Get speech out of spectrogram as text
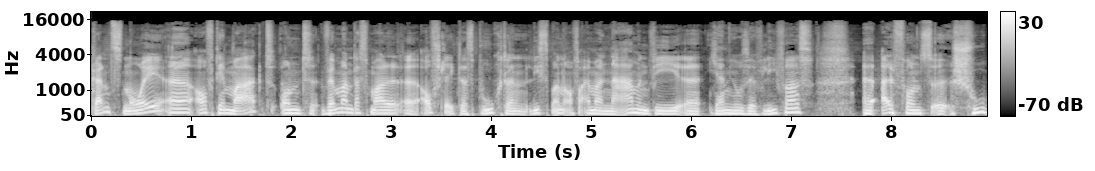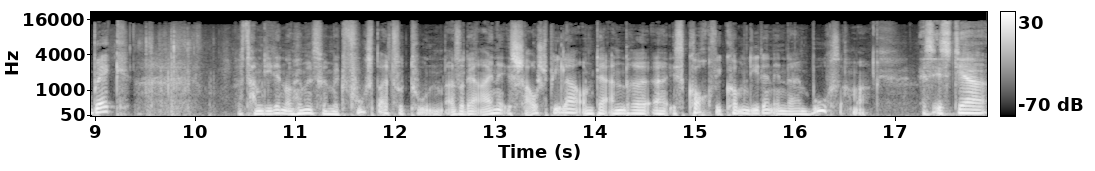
Ganz neu äh, auf dem Markt. Und wenn man das mal äh, aufschlägt, das Buch, dann liest man auf einmal Namen wie äh, Jan-Josef Liefers, äh, Alfons äh, Schubeck. Was haben die denn um Himmels Willen mit Fußball zu tun? Also der eine ist Schauspieler und der andere äh, ist Koch. Wie kommen die denn in dein Buch, sag mal? Es ist ja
